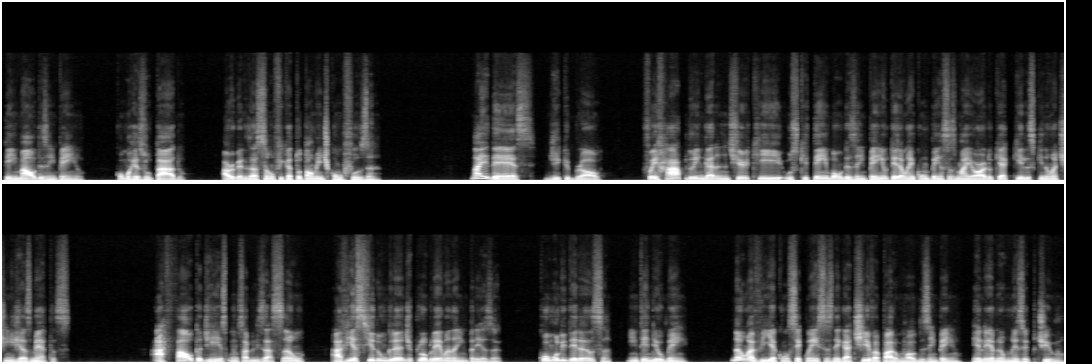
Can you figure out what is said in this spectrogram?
tenham mau desempenho. Como resultado, a organização fica totalmente confusa. Na IDS, Dick Brown foi rápido em garantir que os que têm bom desempenho terão recompensas maior do que aqueles que não atingem as metas. A falta de responsabilização havia sido um grande problema na empresa. Como liderança, entendeu bem. Não havia consequências negativas para o mau desempenho, relembra um executivo.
